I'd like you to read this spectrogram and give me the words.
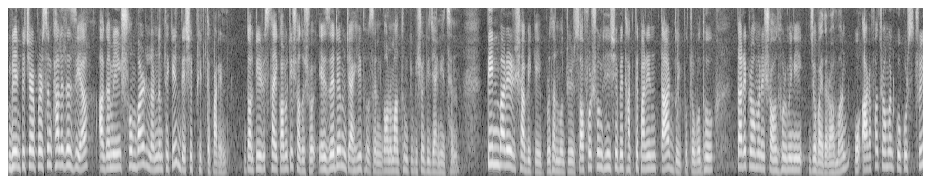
বিএনপি চেয়ারপারসন খালেদা জিয়া আগামী সোমবার লন্ডন থেকে দেশে ফিরতে পারেন। দলটির স্থায়ী কমিটির সদস্য এজেড এম জাহিদ হোসেন গণমাধ্যমকে বিষয়টি জানিয়েছেন। তিনবারের সাবেকে প্রধানমন্ত্রীর সফর সঙ্গী হিসেবে থাকতে পারেন তার দুই পুত্রবধূ, তারেক রহমানের সহধর্মিনী জোবাইদা রহমান ও আরাফাত রহমান কুকুর স্ত্রী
